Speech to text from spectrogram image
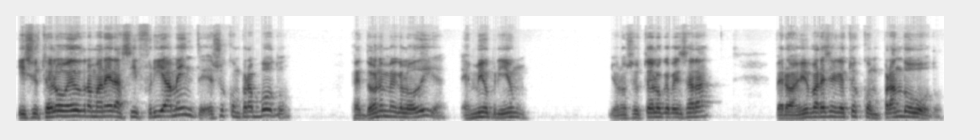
Y si usted lo ve de otra manera, así fríamente, eso es comprar votos. Perdónenme que lo diga, es mi opinión. Yo no sé usted lo que pensará, pero a mí me parece que esto es comprando votos.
